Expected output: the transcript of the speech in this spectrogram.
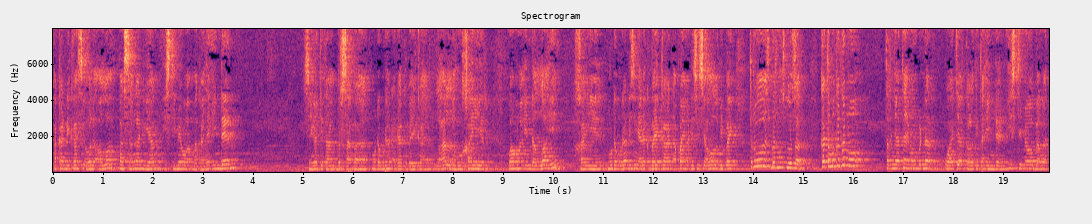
akan dikasih oleh Allah pasangan yang istimewa. Makanya inden sehingga kita bersabar. Mudah-mudahan ada kebaikan. La'allahu khair. Wa ma indallahi khair. Mudah-mudahan di sini ada kebaikan. Apa yang di sisi Allah lebih baik. Terus berhusnuzon. Ketemu-ketemu. Ternyata emang benar. Wajar kalau kita inden istimewa banget.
